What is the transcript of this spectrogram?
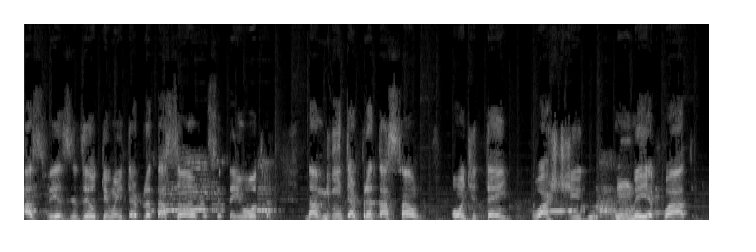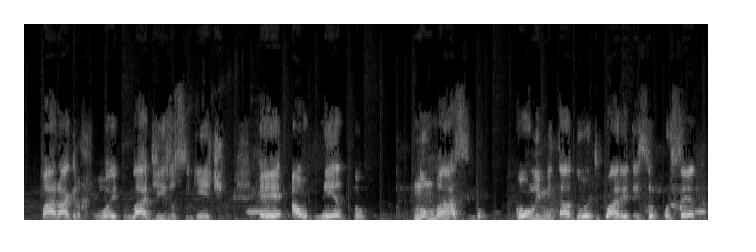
às vezes eu tenho uma interpretação, você tem outra. Na minha interpretação, onde tem o artigo 164, parágrafo 8, lá diz o seguinte: é, aumento no máximo com limitador de 45%.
